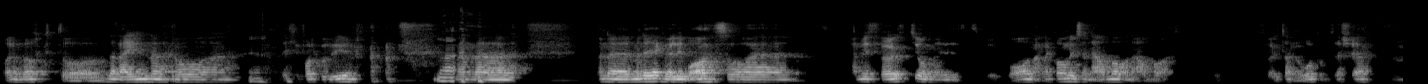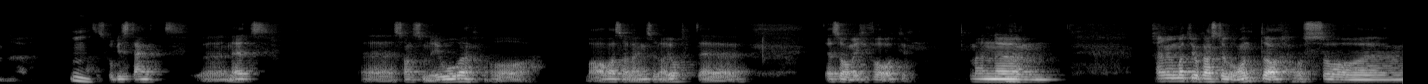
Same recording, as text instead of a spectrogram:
og, det er mørkt, og det regner, og uh, det er ikke folk på byen. men, men, men, det gikk veldig bra. Så men vi følte jo med koronaen Det kom liksom nærmere og nærmere. Vi følte at noe kom til å skje. Mm. At det skulle bli stengt ned sånn som det gjorde. og vare så lenge som det har gjort, det, det så vi ikke for oss. Men uh, vi måtte jo kaste rundt, da. Og så uh,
